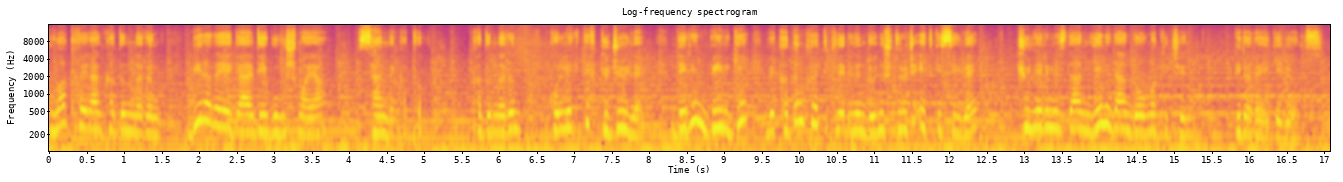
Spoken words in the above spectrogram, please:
kulak veren kadınların bir araya geldiği buluşmaya sen de katıl. Kadınların kolektif gücüyle, derin bilgi ve kadın pratiklerinin dönüştürücü etkisiyle küllerimizden yeniden doğmak için bir araya geliyoruz.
